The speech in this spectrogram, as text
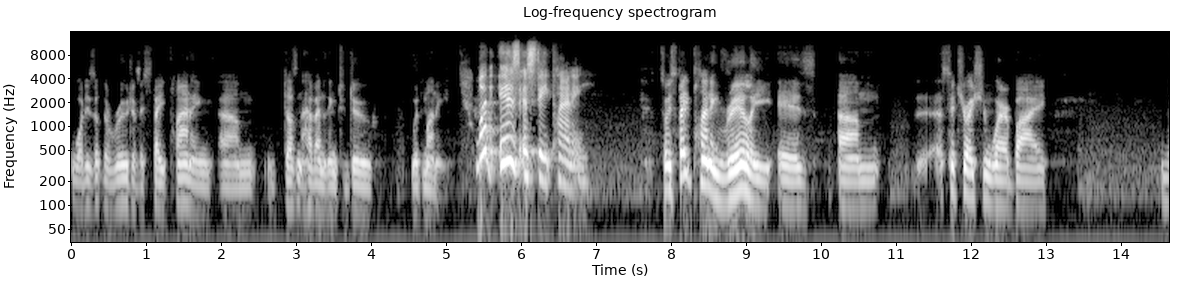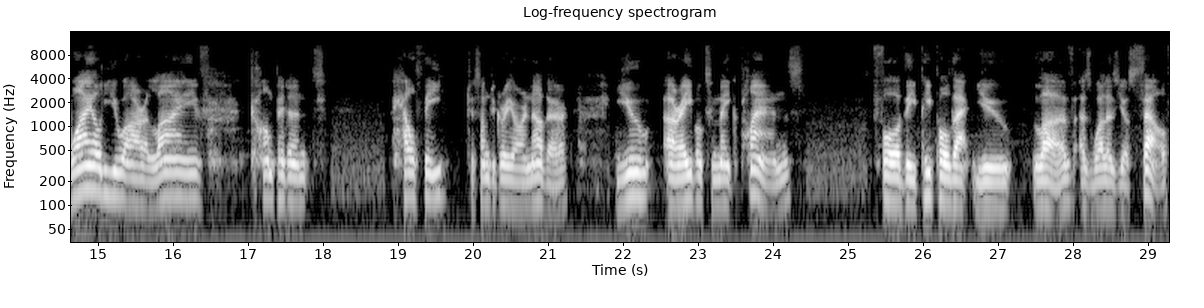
what is at the root of estate planning um, doesn't have anything to do with money. What is estate planning? So, estate planning really is um, a situation whereby while you are alive, competent, healthy to some degree or another, you are able to make plans for the people that you love as well as yourself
